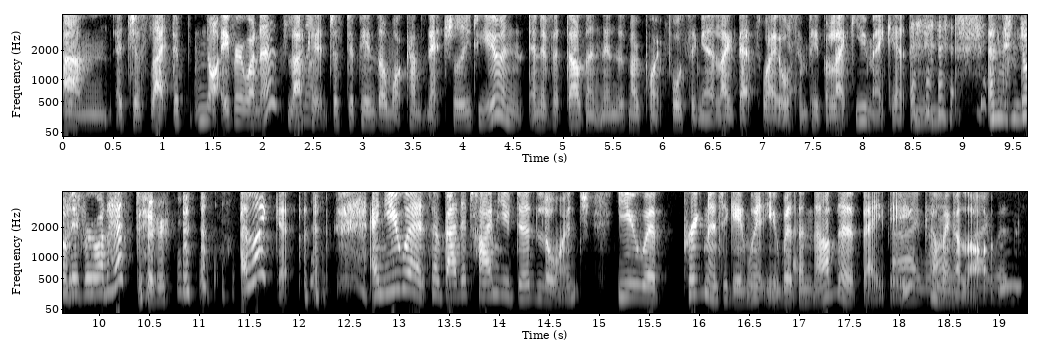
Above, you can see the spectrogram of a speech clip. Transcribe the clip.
Um, it just like dep- not everyone is. Like No. it just depends on what comes naturally to you, and and if it doesn't, then there's no point forcing it. Like that's why awesome people like you make it, and then, and then not everyone has to. I like it. and you were so by the time you did launch, you were pregnant again, weren't you, with another baby I coming was, along? I was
